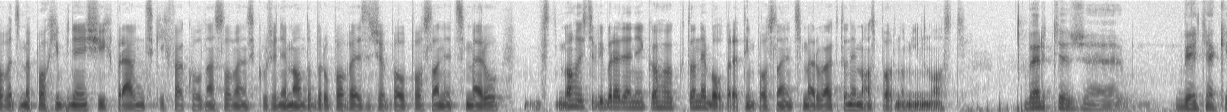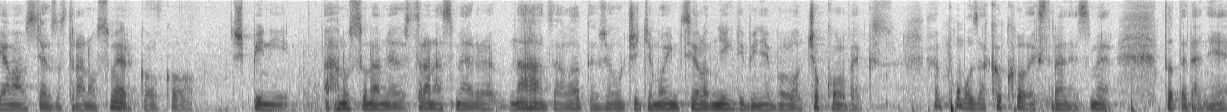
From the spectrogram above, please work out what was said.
povedzme, pochybnejších právnických fakult na Slovensku, že nemal dobrú povesť, že bol poslanec Smeru. Mohli ste vybrať aj niekoho, kto nebol predtým poslanec Smeru a kto nemal spornú minulosť. Verte, že viete, aký ja mám vzťah so stranou Smer, koľko špiny a hnusu na mňa strana Smer nahádzala, takže určite môjim cieľom nikdy by nebolo čokoľvek pomôcť akokoľvek strane Smer. To teda nie.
